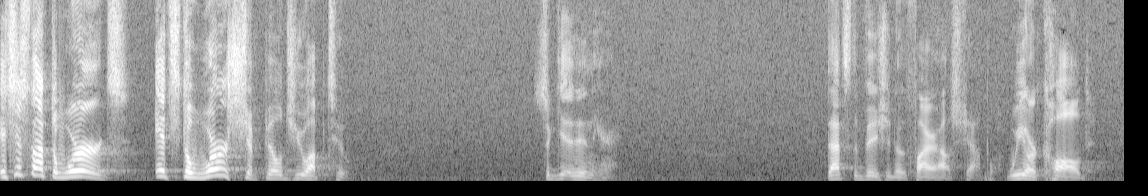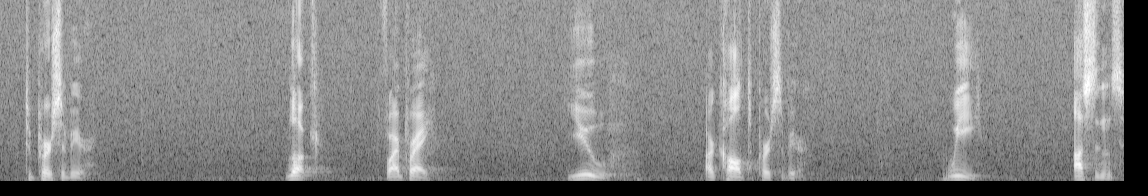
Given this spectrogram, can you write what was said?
It's just not the words, it's the worship builds you up to. So get in here. That's the vision of the Firehouse Chapel. We are called to persevere. Look, before I pray, you are called to persevere we, usins,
